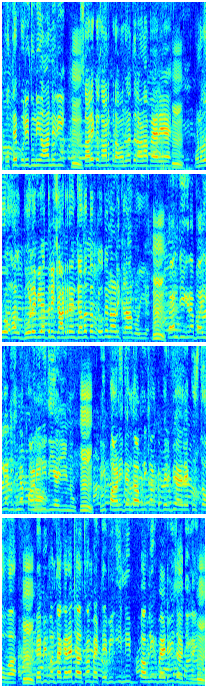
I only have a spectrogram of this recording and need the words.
ਉੱਥੇ ਪੂਰੀ ਦੁਨੀਆ ਆ ਨਹੀਂ ਰਹੀ ਸਾਰੇ ਕਿਸਾਨ ਭਰਾਵਾਂ ਨੂੰ ਇੱਧਰ ਆਣਾ ਪੈ ਰਿਹਾ ਹੁਣ ਉਹ ਗੋਲੇ ਵੀ ਇੱਧਰ ਹੀ ਛੱਡ ਰਹੇ ਨੇ ਜ਼ਿਆਦਾਤਰ ਤੇ ਉਹਦੇ ਨਾਲ ਹੀ ਖਰਾਬ ਹੋਈ ਹੈ। ਤਨ ਜੀਗਰਾ ਬਾਈਗਾ ਜਿਸ ਨੇ ਪਾਣੀ ਨਹੀਂ ਦਿਆ ਜੀ ਨੂੰ। ਨਹੀਂ ਪਾਣੀ ਦਿੰਦਾ ਆਪਣੀ ਕਣਕ ਫਿਰ ਵੀ ਅਗਲੇ ਕੁਛ ਤੋਂ ਹੋਗਾ ਫੇ ਵੀ ਬੰਦਾ ਕਹਿ ਰਿਹਾ ਜਲ ਥਾਂ ਬੈਠੇ ਵੀ ਇੰਨੀ ਪਬਲਿਕ ਬੈਠ ਵੀ ਸਕਦੀ ਗਈ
